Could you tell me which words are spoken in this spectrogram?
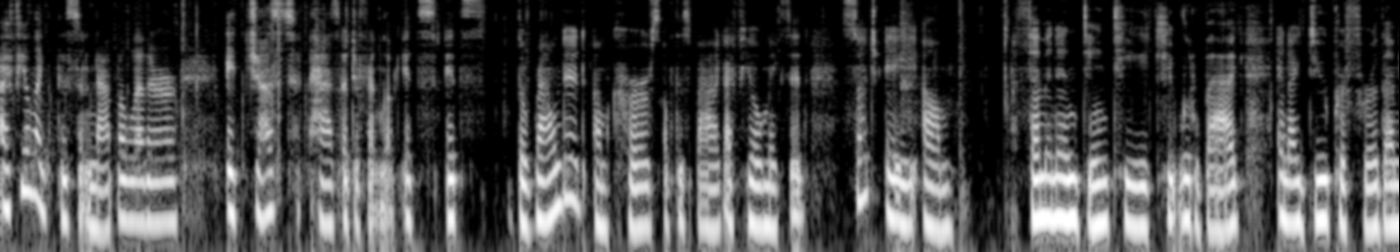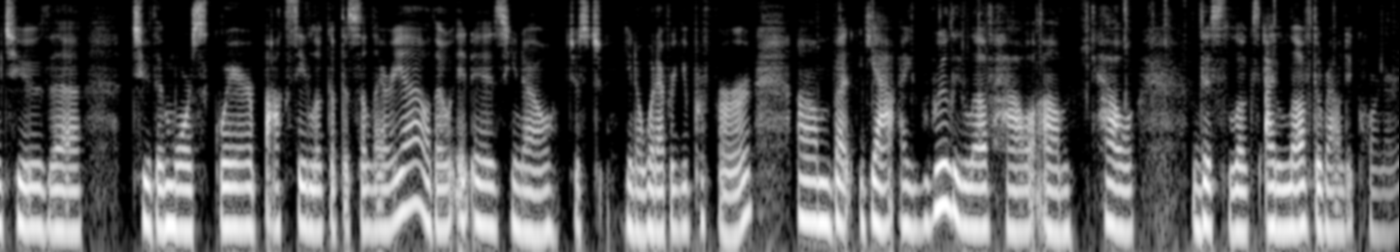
I feel like this Napa leather, it just has a different look. It's, it's the rounded um, curves of this bag, I feel makes it such a... Um, feminine, dainty, cute little bag. And I do prefer them to the to the more square, boxy look of the Selleria, although it is, you know, just, you know, whatever you prefer. Um, but yeah, I really love how, um, how this looks. I love the rounded corner.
